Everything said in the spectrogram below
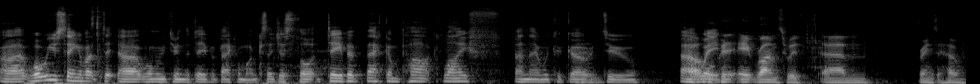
uh, what were you saying about uh, when we were doing the David Beckham one? Because I just thought David Beckham Park Life, and then we could go do. Uh, Oh, well, it rhymes with um, brings it home.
